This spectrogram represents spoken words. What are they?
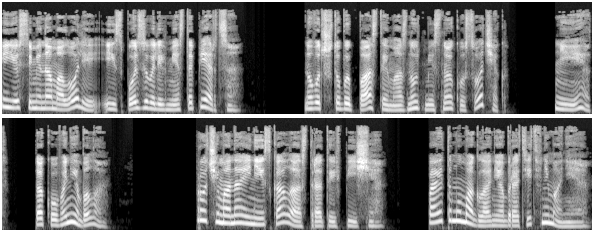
ее семена мололи и использовали вместо перца. Но вот чтобы пастой мазнуть мясной кусочек? Нет, такого не было. Впрочем, она и не искала остроты в пище, поэтому могла не обратить внимания.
